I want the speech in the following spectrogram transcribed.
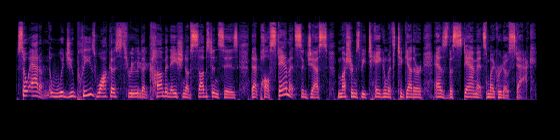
So Adam, would you please walk us through the combination of substances that Paul Stamets suggests mushrooms be taken with together as the Stamets micro microdose stack.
